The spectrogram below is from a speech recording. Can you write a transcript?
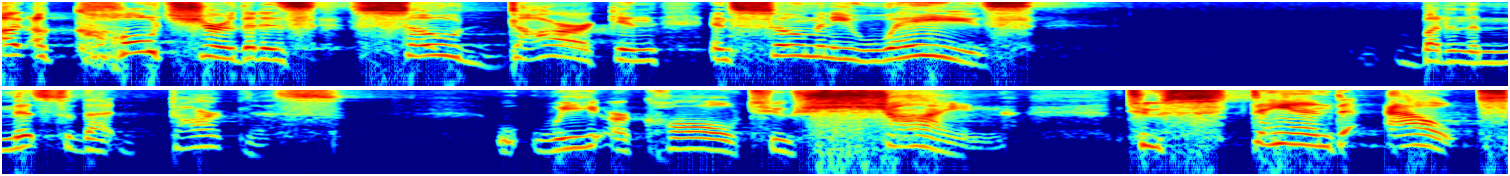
a, a culture that is so dark in, in so many ways. But in the midst of that darkness, we are called to shine, to stand out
